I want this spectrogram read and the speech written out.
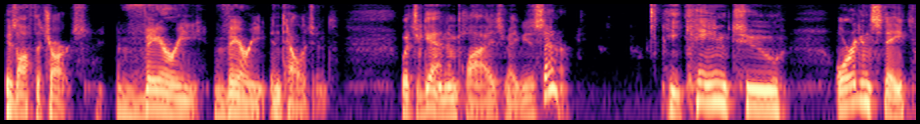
is off the charts. Very, very intelligent, which again implies maybe he's a center. He came to Oregon State.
